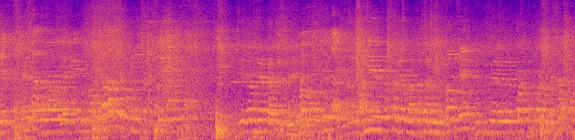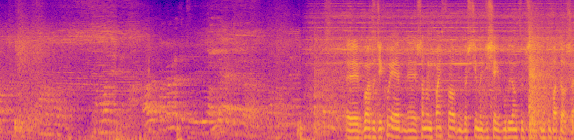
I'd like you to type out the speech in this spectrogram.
E, Bardzo dziękuję. E, Szanowni Państwo, gościmy dzisiaj w budującym się inkubatorze.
